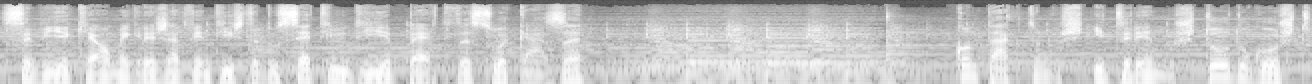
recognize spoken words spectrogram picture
Sabia que há uma igreja adventista do sétimo dia perto da sua casa? Contacte-nos e teremos todo o gosto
